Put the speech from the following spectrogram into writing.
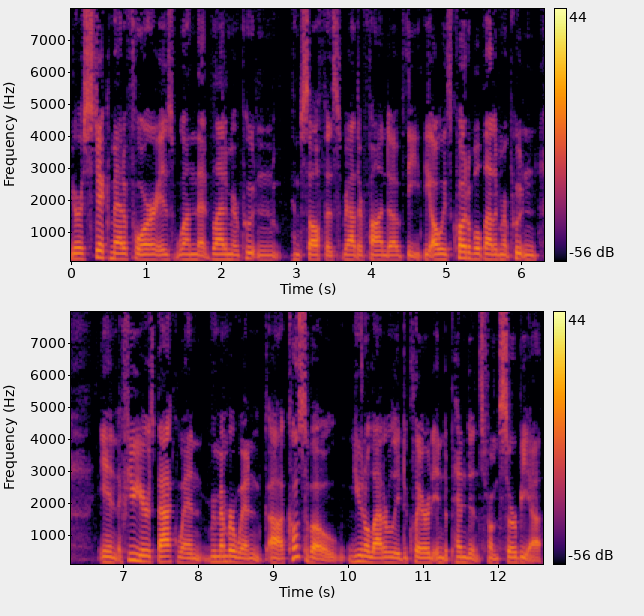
your stick metaphor is one that Vladimir Putin himself is rather fond of. The the always quotable Vladimir Putin in a few years back when remember when uh, Kosovo unilaterally declared independence from Serbia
